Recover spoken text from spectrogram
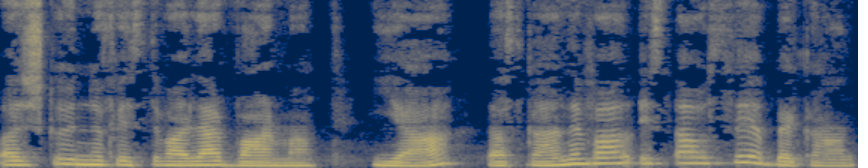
Başka ünlü festivaller var mı? Ja, das Karneval ist auch sehr bekannt.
